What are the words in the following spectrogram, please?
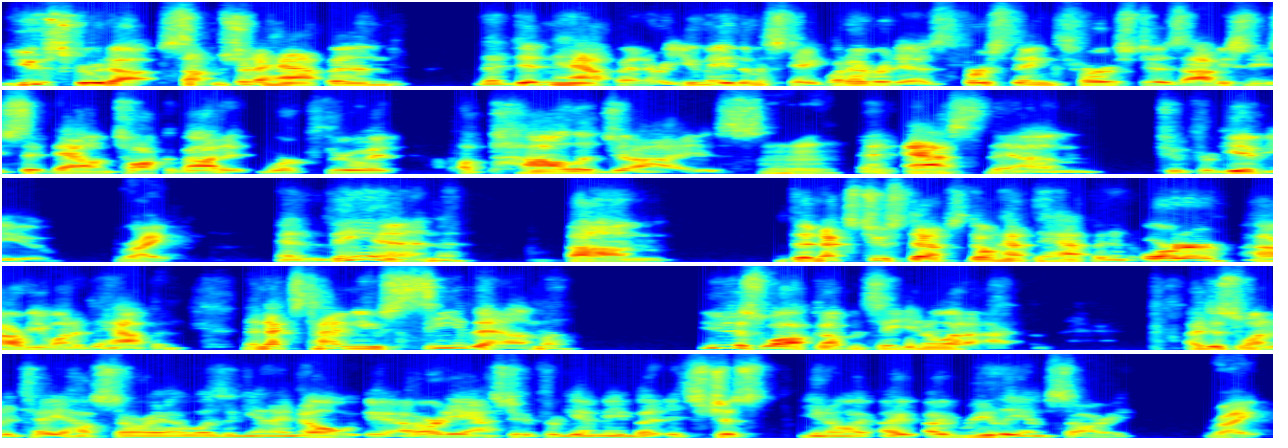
You screwed up. Something should have happened that didn't happen, or you made the mistake. Whatever it is. First things first is obviously you sit down, talk about it, work through it, apologize, mm-hmm. and ask them to forgive you. Right. And then um, the next two steps don't have to happen in order, however you want it to happen. The next time you see them, you just walk up and say, you know what, I, I just wanted to tell you how sorry I was again. I know I already asked you to forgive me, but it's just, you know, I, I really am sorry. Right.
